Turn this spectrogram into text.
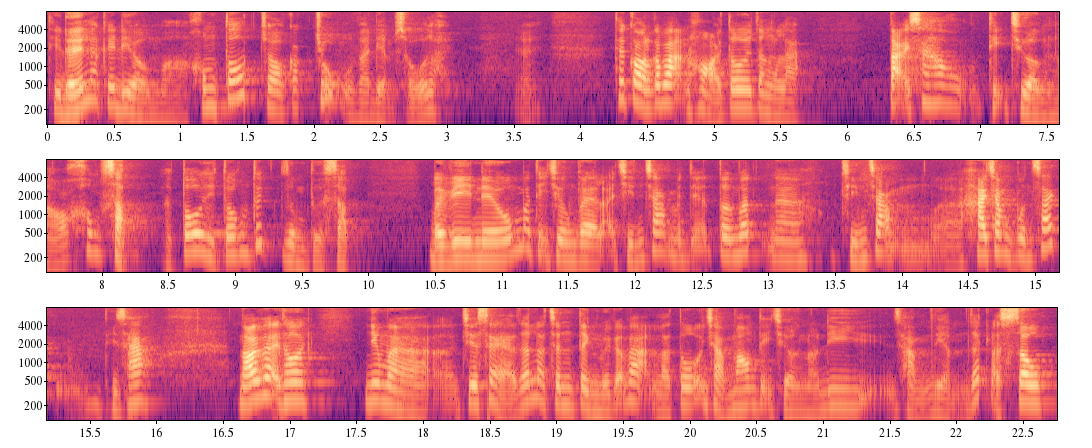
thì đấy là cái điều mà không tốt cho các trụ và điểm số rồi. Đấy. Thế còn các bạn hỏi tôi rằng là tại sao thị trường nó không sập? Tôi thì tôi không thích dùng từ sập bởi vì nếu mà thị trường về lại 900 tôi mất à, 900 200 à, cuốn sách thì sao nói vậy thôi, nhưng mà chia sẻ rất là chân tình với các bạn là tôi cũng chẳng mong thị trường nó đi giảm điểm rất là sâu,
